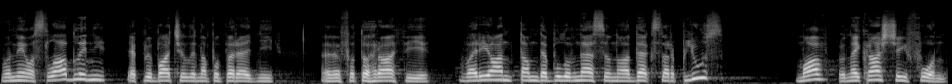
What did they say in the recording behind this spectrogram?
вони ослаблені, як ви бачили на попередній е, фотографії. Варіант, там, де було внесено Adexar Plus, мав найкращий фон.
